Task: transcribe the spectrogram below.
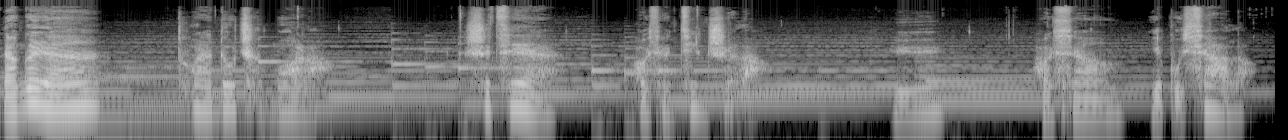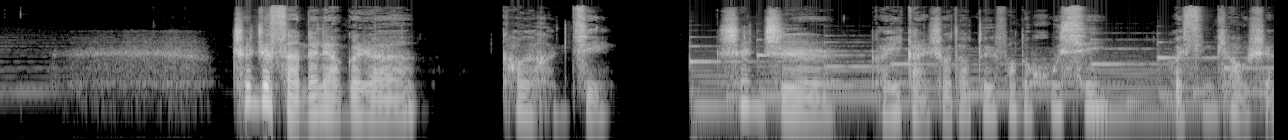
两个人突然都沉默了，世界好像静止了，雨好像也不下了。撑着伞的两个人靠得很近，甚至可以感受到对方的呼吸和心跳声。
